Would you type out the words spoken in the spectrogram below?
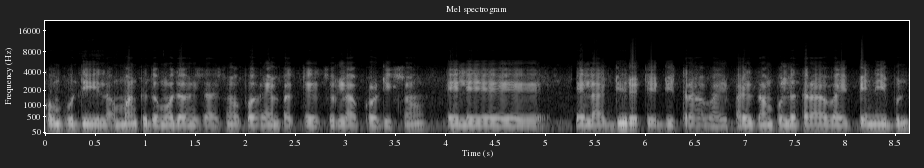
comme vous dites, le manque de modernisation peut impacter sur la production et les et la dureté du travail. Par exemple, le travail pénible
